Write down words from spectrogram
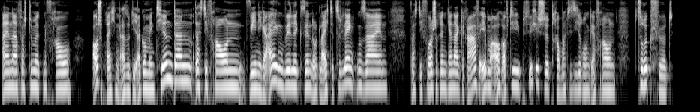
einer verstümmelten Frau aussprechen. Also die argumentieren dann, dass die Frauen weniger eigenwillig sind und leichter zu lenken seien, was die Forscherin Jana Graf eben auch auf die psychische Traumatisierung der Frauen zurückführt.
